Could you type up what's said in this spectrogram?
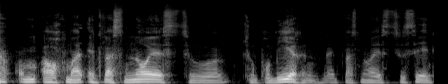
um auch mal etwas Neues zu, zu probieren, etwas Neues zu sehen,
